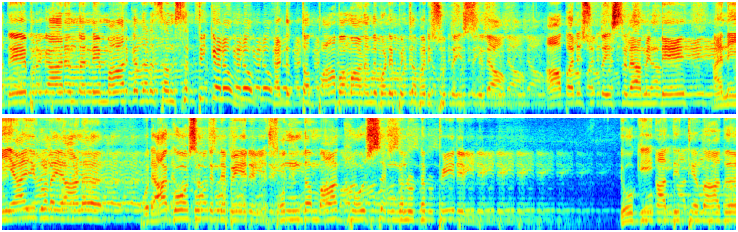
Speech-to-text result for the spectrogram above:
അതേ പ്രകാരം തന്നെ മാർഗദർശനം സൃഷ്ടിക്കലും കടുത്ത പാപമാണെന്ന് പഠിപ്പിച്ച പരിശുദ്ധ ഇസ്ലാം. ആ പരിശുദ്ധ ഇസ്ലാമിന്റെ അനുയായികളെയാണ് ഒരു ആഘോഷത്തിന്റെ പേരിൽ സ്വന്തം ആഘോഷങ്ങളുടെ പേരിൽ. യോഗി ആദിത്യനാഥ്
